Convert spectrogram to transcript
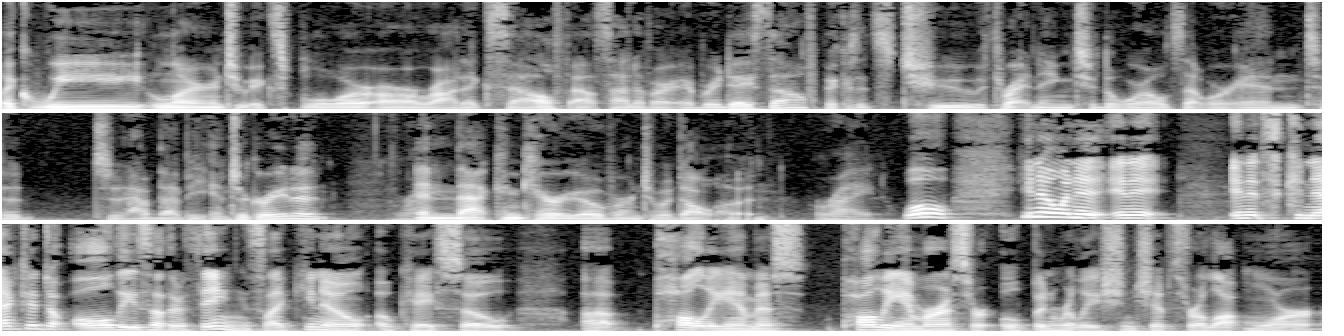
like we learn to explore our erotic self outside of our everyday self because it's too threatening to the worlds that we're in to to have that be integrated, and that can carry over into adulthood. Right. Well, you know, and it and it and it's connected to all these other things. Like, you know, okay, so uh, polyamorous polyamorous or open relationships are a lot more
